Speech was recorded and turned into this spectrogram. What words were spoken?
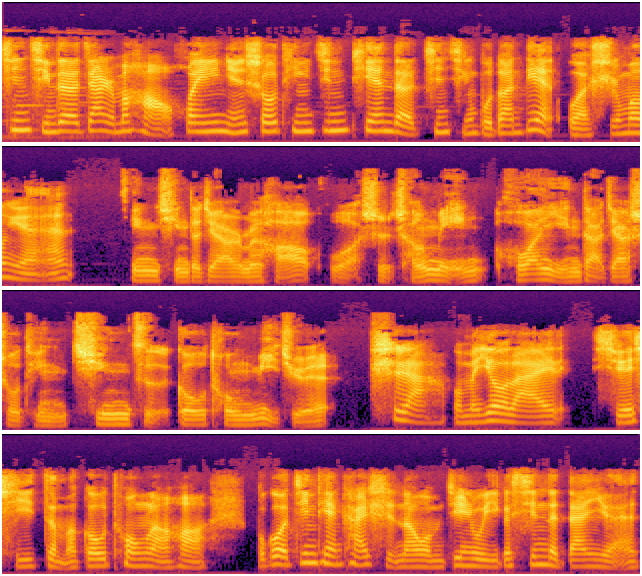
亲情的家人们好，欢迎您收听今天的亲情不断电，我是梦远。亲情的家人们好，我是程敏，欢迎大家收听亲子沟通秘诀。是啊，我们又来学习怎么沟通了哈。不过今天开始呢，我们进入一个新的单元，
